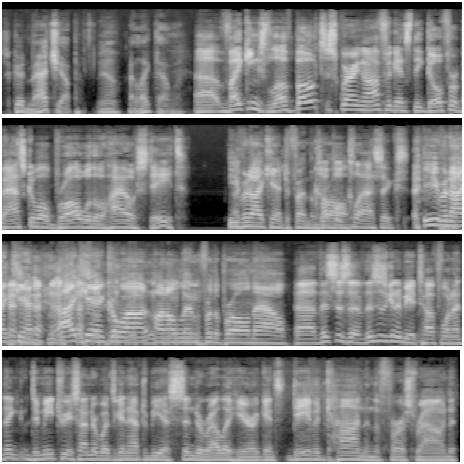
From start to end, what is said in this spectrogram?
It's a good matchup. Yeah. I like that one. Uh, Vikings Love Boat squaring off against the Gopher basketball brawl with Ohio State. Even I can't defend the brawl. couple brawl. classics. Even I can't. I can't go out on a limb for the brawl now. Uh, this is a this is going to be a tough one. I think Demetrius Underwood's going to have to be a Cinderella here against David Kahn in the first round.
